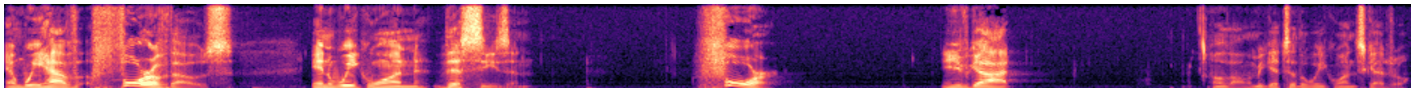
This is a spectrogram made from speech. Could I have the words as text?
and we have 4 of those in week 1 this season. 4. You've got Hold on, let me get to the week 1 schedule.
